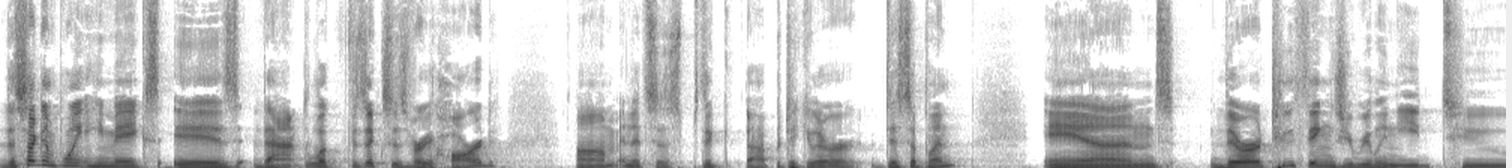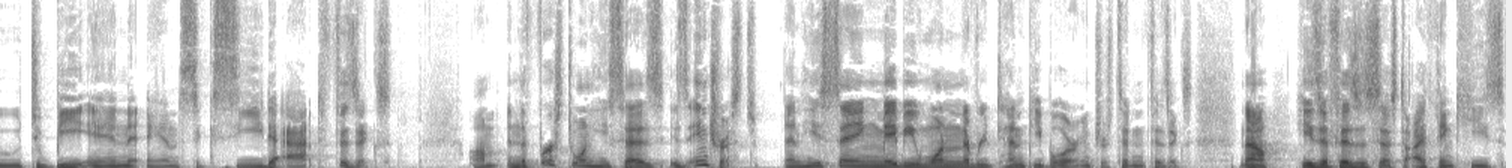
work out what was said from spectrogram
the second point he makes is that look, physics is very hard, um, and it's a uh, particular discipline, and there are two things you really need to to be in and succeed at physics. Um, and the first one he says is interest. And he's saying maybe one in every 10 people are interested in physics. Now, he's a physicist. I think he's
